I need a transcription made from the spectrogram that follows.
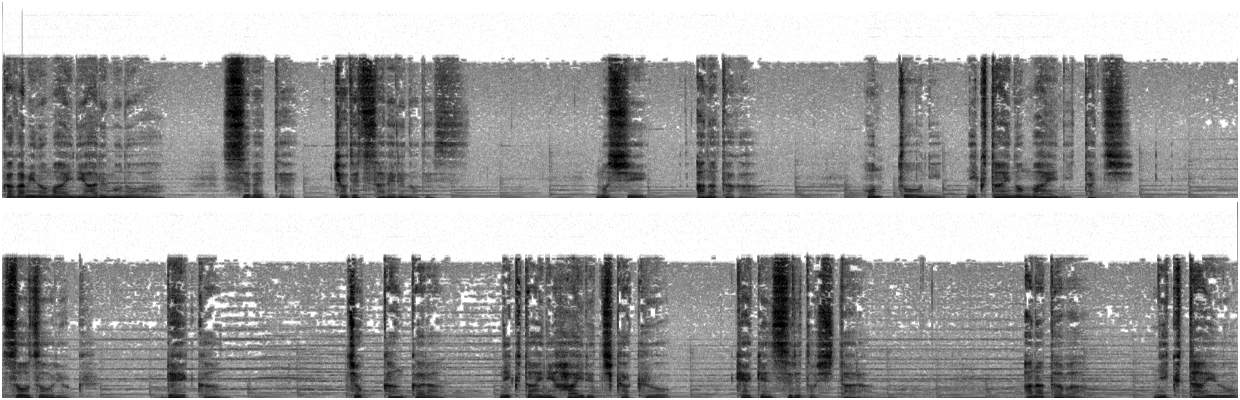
鏡の前にあるものはすべて拒絶されるのです。もしあなたが本当に肉体の前に立ち想像力霊感直感から肉体に入る知覚を経験するとしたらあなたは肉体を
